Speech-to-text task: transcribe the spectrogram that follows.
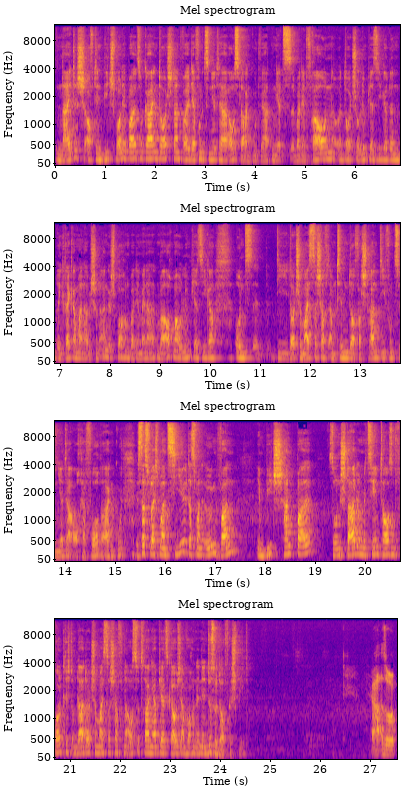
neidisch auf den Beachvolleyball sogar in Deutschland, weil der funktioniert ja herausragend gut. Wir hatten jetzt bei den Frauen deutsche Olympiasiegerin, Brink Reckermann habe ich schon angesprochen, bei den Männern hatten wir auch mal Olympiasieger und die deutsche Meisterschaft am Timmendorfer Strand, die funktioniert ja auch hervorragend gut. Ist das vielleicht mal ein Ziel, dass man irgendwann im Beachhandball so ein Stadion mit 10.000 voll kriegt, um da deutsche Meisterschaften auszutragen. Ihr habt ja jetzt, glaube ich, am Wochenende in Düsseldorf gespielt. Ja, also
